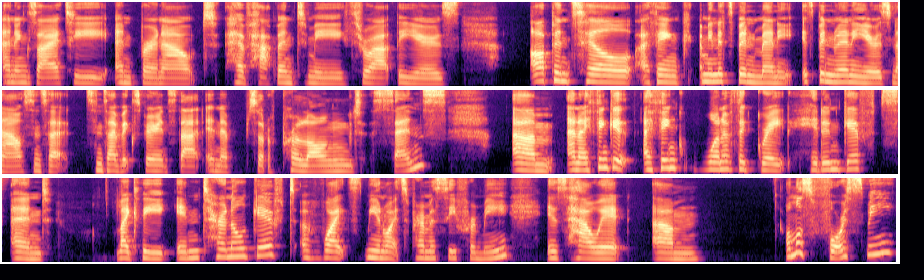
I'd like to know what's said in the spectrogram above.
and anxiety and burnout have happened to me throughout the years up until I think I mean it's been many it's been many years now since I since I've experienced that in a sort of prolonged sense. Um, and I think it I think one of the great hidden gifts and like the internal gift of white me and white supremacy for me is how it um, almost forced me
